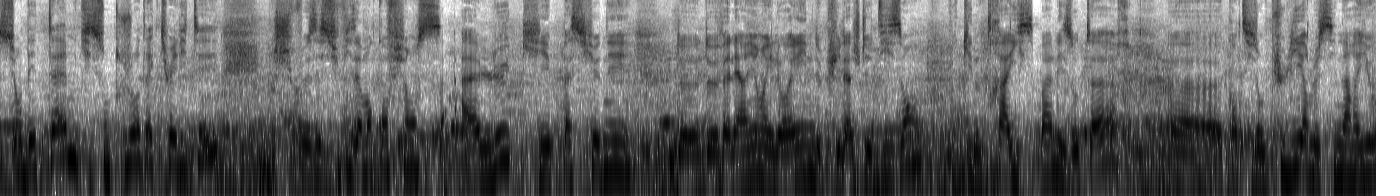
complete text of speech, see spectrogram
sur des thèmes qui sont toujours d'actualité. Je faisais suffisamment confiance à Luc, qui est passionné de, Valérian et Laureline depuis l'âge de 10 ans, pour qu'ils ne trahissent pas les auteurs. Euh, quand ils ont pu lire le scénario,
